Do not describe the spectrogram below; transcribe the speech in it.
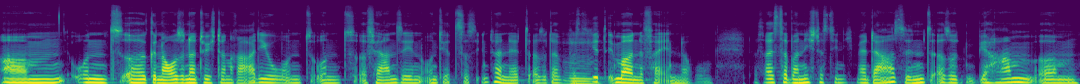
Ähm, und äh, genauso natürlich dann Radio und, und äh, Fernsehen und jetzt das Internet. Also da mhm. passiert immer eine Veränderung. Das heißt aber nicht, dass die nicht mehr da sind. Also wir haben ähm,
